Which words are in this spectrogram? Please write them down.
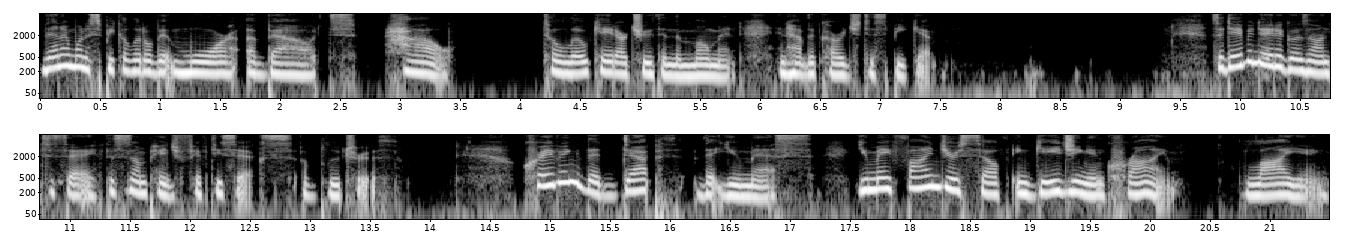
then I want to speak a little bit more about how to locate our truth in the moment and have the courage to speak it. So David Deida goes on to say, this is on page 56 of Blue Truth. Craving the depth that you miss, you may find yourself engaging in crime, lying,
